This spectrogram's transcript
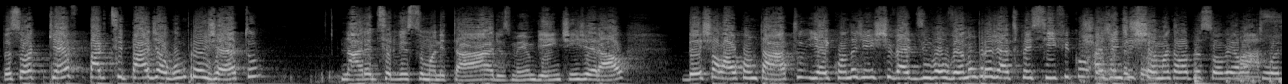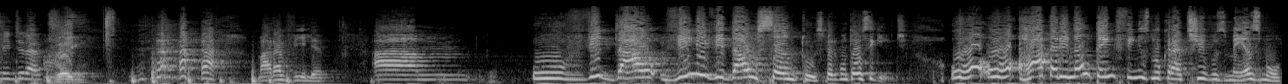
A pessoa quer participar de algum projeto na área de serviços humanitários, meio ambiente em geral, deixa lá o contato e aí quando a gente estiver desenvolvendo um projeto específico, Chama a a gente pessoa. chama aquela pessoa e ela Massa. atua ali direto. Vem. Maravilha. Ahm, o Vidal, Vini Vidal Santos perguntou o seguinte: o, o Ro- Rotary não tem fins lucrativos mesmo?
